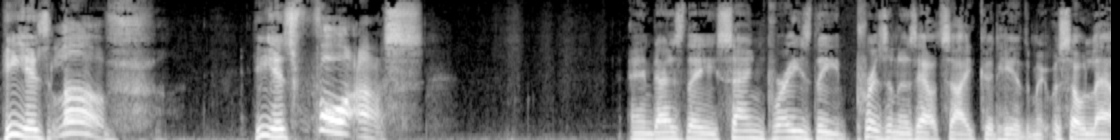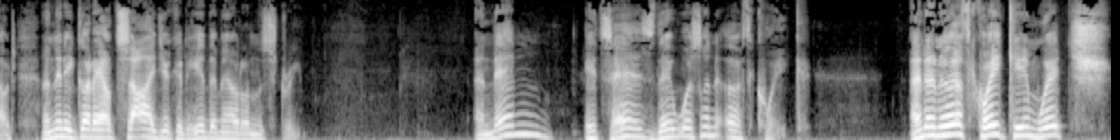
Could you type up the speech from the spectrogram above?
He is love, He is for us. And as they sang praise, the prisoners outside could hear them. It was so loud. And then he got outside, you could hear them out on the street. And then it says there was an earthquake. And an earthquake in which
